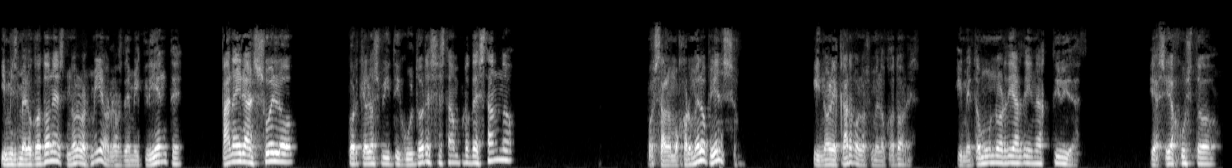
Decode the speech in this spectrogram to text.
Y mis melocotones, no los míos, los de mi cliente, van a ir al suelo porque los viticultores están protestando. Pues a lo mejor me lo pienso y no le cargo los melocotones y me tomo unos días de inactividad y así ajusto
